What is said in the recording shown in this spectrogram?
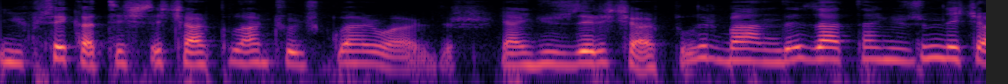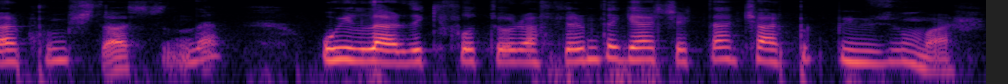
yüksek ateşte çarpılan çocuklar vardır. Yani yüzleri çarpılır. Ben de zaten yüzüm de çarpılmıştı aslında. O yıllardaki fotoğraflarımda gerçekten çarpık bir yüzüm var.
